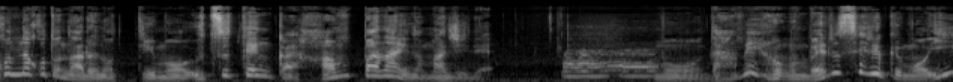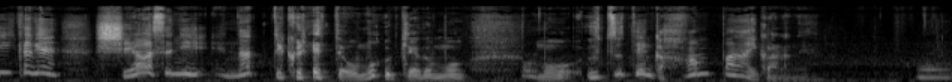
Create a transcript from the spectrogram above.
こんなことなるのっていう、もう、うつ展開半端ないの、マジで。うん。もうダメよ。もうベルセルクもういい加減幸せになってくれって思うけども、もう、うつ展開半端ないからね。うん。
